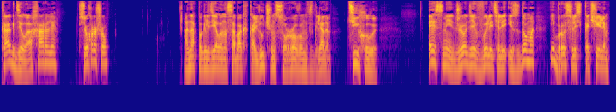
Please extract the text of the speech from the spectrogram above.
«Как дела, Харли?» «Все хорошо». Она поглядела на собак колючим суровым взглядом. «Тихо вы!» Эсми и Джоди вылетели из дома и бросились к качелям.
